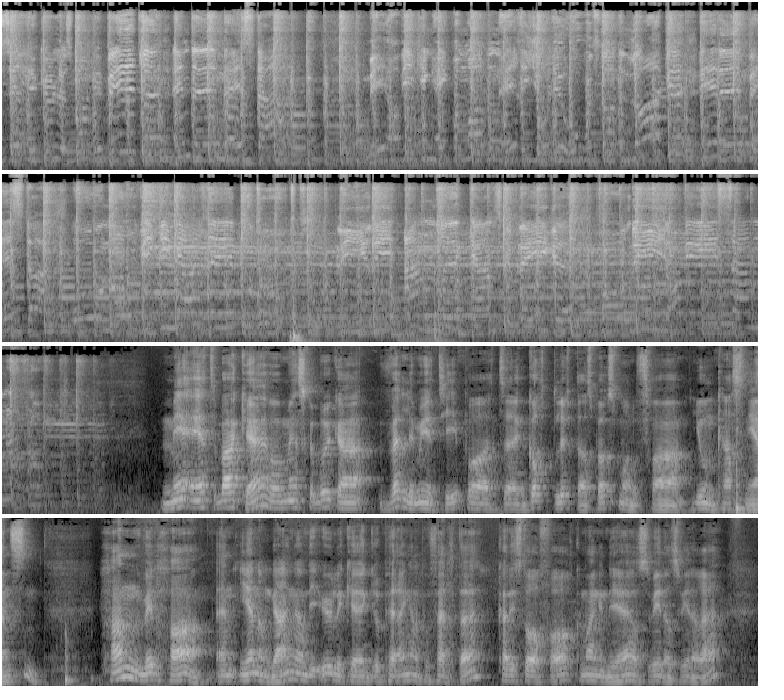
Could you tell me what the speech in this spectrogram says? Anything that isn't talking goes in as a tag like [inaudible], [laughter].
seriekullet smaker bedre enn det meste. Vi har Viking på maten her i oljehovedstaden. Laget er det beste. Og når Vikinger er på blir de andre ganske bleike. For de jager samla flokk. Vi er tilbake, og vi skal bruke veldig mye tid på et eh, godt lytta spørsmål fra Jon Karsten Jensen. Han vil ha en gjennomgang av de ulike grupperingene på feltet. Hva de står for, hvor mange de er, osv. osv.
